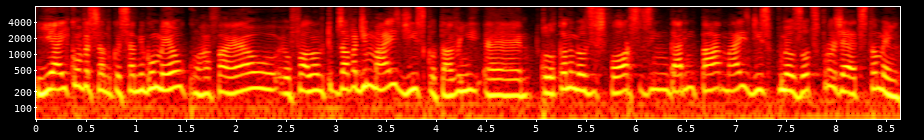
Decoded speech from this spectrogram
E aí, conversando com esse amigo meu, com o Rafael, eu falando que precisava de mais disco, eu tava é, colocando meus esforços em garimpar mais disco para meus outros projetos também.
